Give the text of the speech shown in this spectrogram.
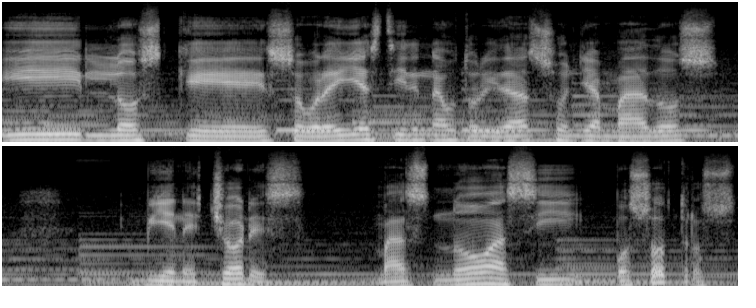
y los que sobre ellas tienen autoridad son llamados bienhechores, mas no así vosotros,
